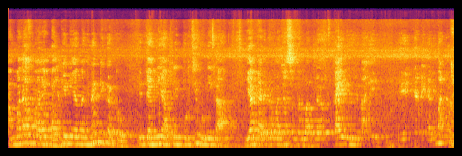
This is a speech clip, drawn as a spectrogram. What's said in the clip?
अंबादास महाराज बालकेनी यांना विनंती करतो की त्यांनी आपली पुढची भूमिका या कार्यक्रमाच्या संदर्भातलं काय नियोजन आहे हे त्या ठिकाणी मांडावे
